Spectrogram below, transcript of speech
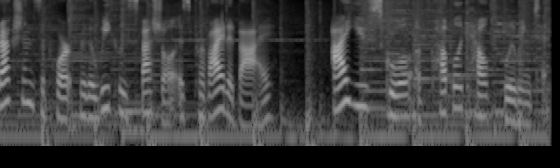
Production support for the weekly special is provided by IU School of Public Health Bloomington,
